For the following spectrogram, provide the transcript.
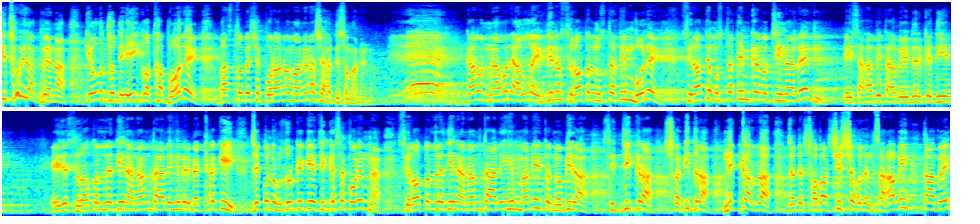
কিছুই লাগবে না। কেউ যদি এই কথা বলে, বাস্তবে সে কোরআনও মানে না, সে হাদিসও মানে না। কারণ না হলে আল্লাহ ইহদিনা সিরাতুল মুস্তাকিম বলে, সিরাতে মুস্তাকিম কেন চিনালেন? এই সাহাবি তাবেইদেরকে দিয়ে। এই যে সিরাতুল্লাদিন আনাম তালিহিমের ব্যাখ্যা কি? যে কোনো হুজুরকে গিয়ে জিজ্ঞাসা করেন না। সিরাতুল্লাদিন আনাম তালিহিম মানেই তো নবীরা, সিদ্দিকরা, শহীদরা, নেককাররা, যাদের সবার শিষ্য হলেন সাহাবি, তাবেই,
